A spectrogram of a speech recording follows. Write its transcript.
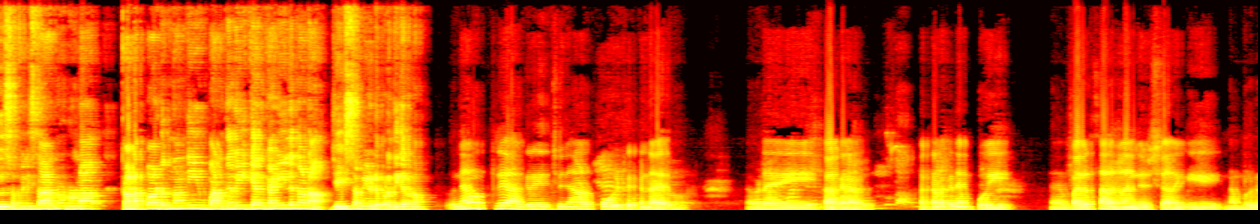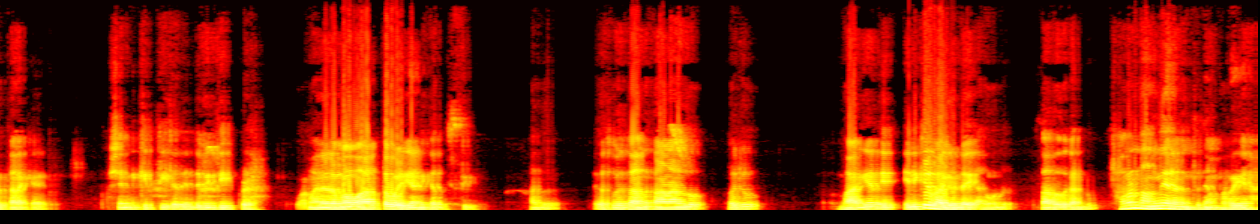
യൂസഫ് അലി സാറിനോടുള്ള കടപ്പാടും നന്ദിയും പറഞ്ഞറിയിക്കാൻ കഴിയില്ലെന്നാണ് ജയ്സമ്മയുടെ പ്രതികരണം. ഞാൻ ഒത്തിരി ആഗ്രഹിച്ചു. ഞാൻ അവിടെ പോയിട്ടൊക്കെ ഉണ്ടായിരുന്നു. അവിടെ ഈ കാക്കനാട്. കാക്കനാടൊക്കെ ഞാൻ പോയി പല സ്ഥലങ്ങൾ അന്വേഷിച്ചാണെങ്കിൽ നമ്പർ കിട്ടാനൊക്കെ ആയിരുന്നു. പക്ഷെ എനിക്ക് കിട്ടിയില്ല. അത് എന്റെ വിധി ഇപ്പോഴാണ് മനോരമ വാർത്ത വഴിയാണ് എനിക്കത് കിട്ടി അത് യൂസഫ് സാറിന് കാണാനുള്ള ഒരു ഭാഗ്യം എനിക്ക് എനിക്കൊരു ഭാഗ്യം ഉണ്ടായി. അതുകൊണ്ട് സാർ അത് കണ്ടു. സാറിന് നന്ദി എന്ത് ഞാൻ പറയാ.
